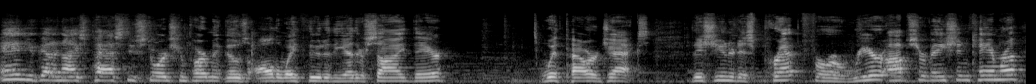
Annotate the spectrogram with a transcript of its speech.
And you've got a nice pass-through storage compartment goes all the way through to the other side there with power jacks. This unit is prepped for a rear observation camera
